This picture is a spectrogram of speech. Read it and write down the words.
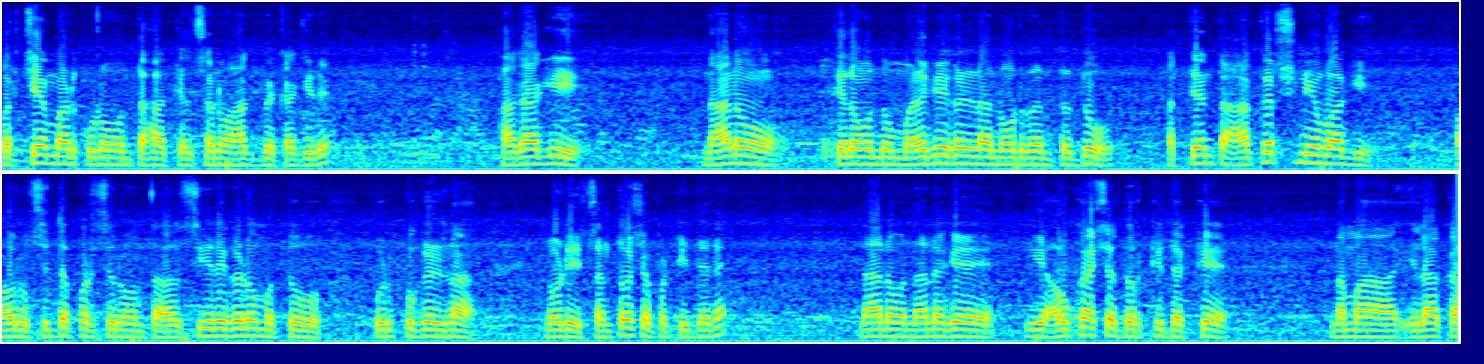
ಪರಿಚಯ ಮಾಡಿಕೊಡುವಂತಹ ಕೆಲಸನೂ ಆಗಬೇಕಾಗಿದೆ. ಹಾಗಾಗಿ ನಾನು ಕೆಲವೊಂದು ಮಳಿಗೆಗಳನ್ನ ನೋಡಿದಂಥದ್ದು ಅತ್ಯಂತ ಆಕರ್ಷಣೀಯವಾಗಿ ಅವರು ಸಿದ್ಧಪಡಿಸಿರುವಂತಹ ಸೀರೆಗಳು ಮತ್ತು ಉಡುಪುಗಳನ್ನ ನೋಡಿ ಸಂತೋಷಪಟ್ಟಿದ್ದೇನೆ. ನಾನು ನನಗೆ ಈ ಅವಕಾಶ ದೊರಕಿದ್ದಕ್ಕೆ ನಮ್ಮ ಇಲಾಖಾ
